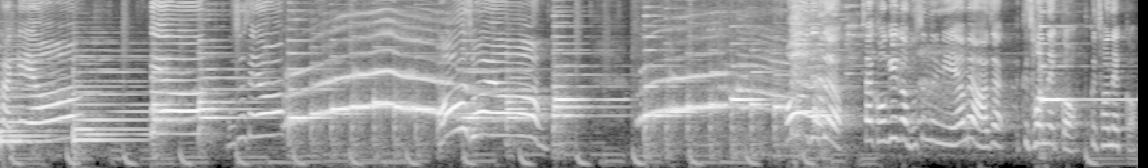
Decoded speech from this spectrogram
갈게요. 웃으세요. 웃으세요. 어 좋아요. 어 됐어요. 자 거기가 무슨 의미예요? 맞아. 그 전에 거. 그 전에 거.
